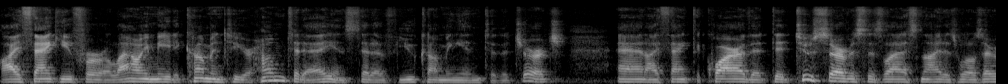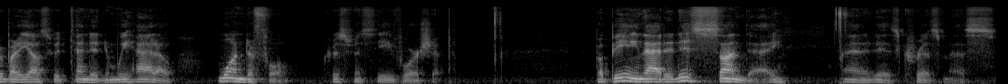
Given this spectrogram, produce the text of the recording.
I thank you for allowing me to come into your home today instead of you coming into the church. And I thank the choir that did two services last night, as well as everybody else who attended, and we had a wonderful Christmas Eve worship. But being that it is Sunday and it is Christmas,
